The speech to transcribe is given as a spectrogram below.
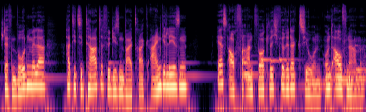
Steffen Bodenmiller hat die Zitate für diesen Beitrag eingelesen. Er ist auch verantwortlich für Redaktion und Aufnahme.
